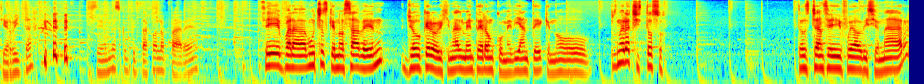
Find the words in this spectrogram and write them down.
tierrita. Sí, un escupitajo a la pared. Sí, para muchos que no saben, Joker originalmente era un comediante que no, pues no era chistoso. Entonces Chance ahí fue a audicionar.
